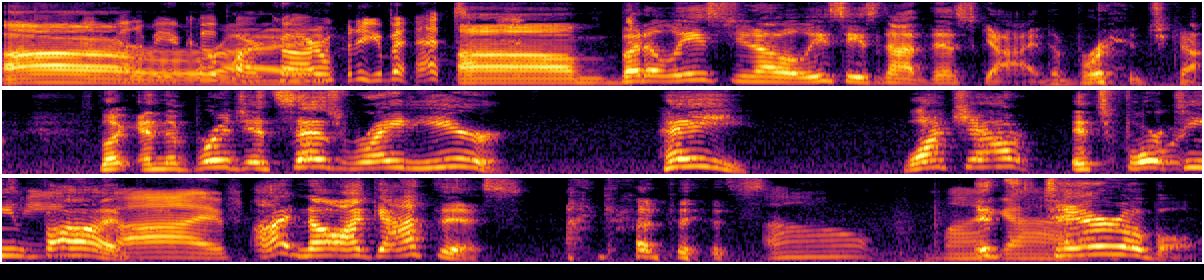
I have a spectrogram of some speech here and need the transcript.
All Gotta be a Copart car. What do you bet? Um, but at least you know, at least he's not this guy, the bridge guy. Look, and the bridge it says right here. Hey, watch out! It's fourteen five. Five. I no, I got this. I got this. Oh my it's god. terrible.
